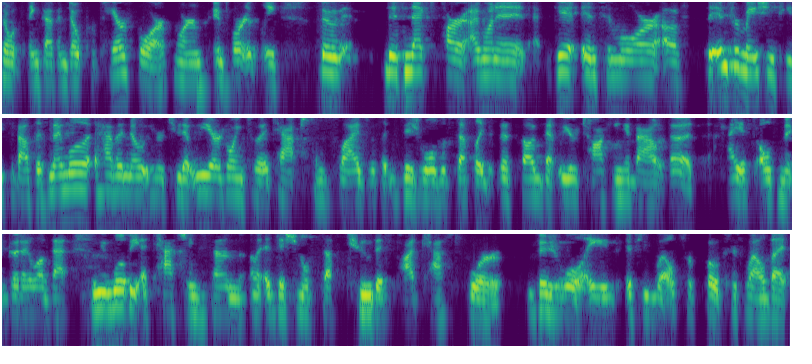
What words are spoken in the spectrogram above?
don't think of and don't prepare for more importantly. So this next part, I want to get into more of the information piece about this. And I will have a note here too that we are going to attach some slides with like visuals of stuff like the thug that we were talking about, the highest ultimate good. I love that. So we will be attaching some uh, additional stuff to this podcast for visual aid, if you will, for folks as well. But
